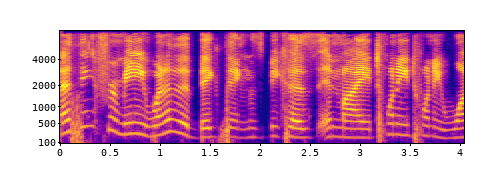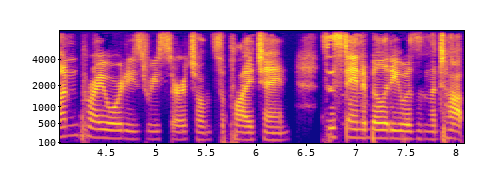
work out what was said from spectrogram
And I think for me, one of the big things, because in my 2021 priorities research on supply chain, sustainability was in the top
